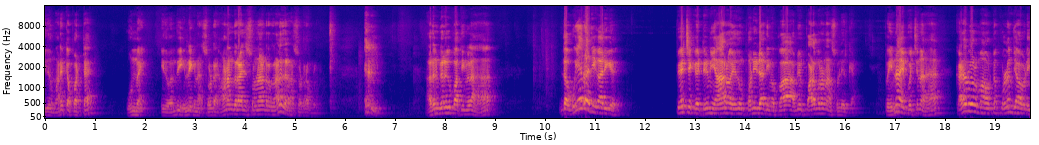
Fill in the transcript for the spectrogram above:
இது மறைக்கப்பட்ட உண்மை. இது வந்து இன்றைக்கி நான் சொல்கிறேன் ஆனந்தராஜ் சொன்னான்றதுனால இதை நான் சொல்கிறேன் உங்களுக்கு. அதன் பிறகு பார்த்தீங்களா இந்த உயர் அதிகாரிகள் பேச்சை கேட்டுன்னு யாரும் எதுவும் பண்ணிடாதீங்கப்பா அப்படின்னு பலமுறை நான் சொல்லியிருக்கேன். இப்போ என்ன ஆகிப்போச்சுன்னா கடலூர் மாவட்டம் புள்ளஞ்சாவடி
